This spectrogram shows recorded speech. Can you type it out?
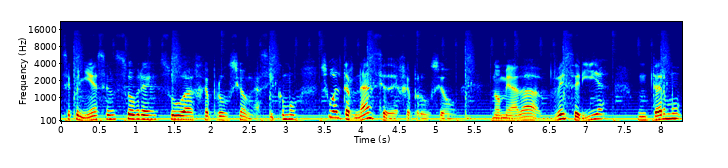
se conhecem sobre sua reprodução, assim como sua alternância de reprodução, nomeada veceria, um termo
